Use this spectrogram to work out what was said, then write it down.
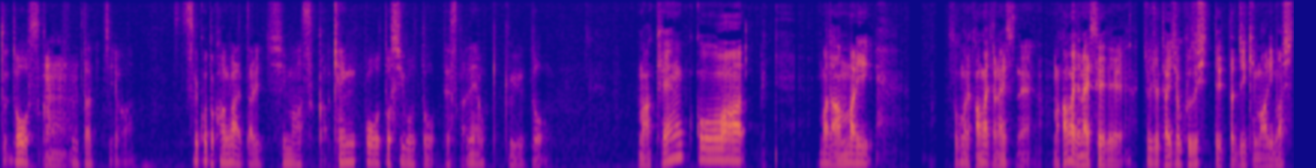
どどうすか、うん。フルタッチは。そういうこと考えたりしますか？健康と仕事ですかね大きく言うと。まあ健康はまだあんまりそこまで考えてないですね。まあ考えてないせいでちょいちょい体調崩してた時期もありまし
